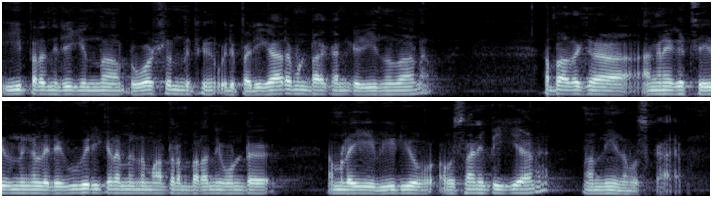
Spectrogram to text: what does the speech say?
ഈ പറഞ്ഞിരിക്കുന്ന ദോഷത്തിന് ഒരു പരിഹാരമുണ്ടാക്കാൻ കഴിയുന്നതാണ്. അപ്പോൾ അതൊക്കെ അങ്ങനെയൊക്കെ ചെയ്ത് നിങ്ങൾ ലഘൂകരിക്കണമെന്ന് മാത്രം പറഞ്ഞുകൊണ്ട് നമ്മുടെ ഈ വീഡിയോ അവസാനിപ്പിക്കുകയാണ്. നന്ദി നമസ്കാരം.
